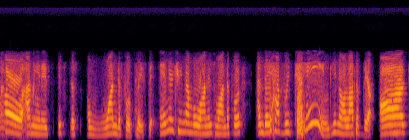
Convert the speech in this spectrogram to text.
Oh, I mean it's it's just a wonderful place. The energy number one is wonderful and they have retained, you know, a lot of their art,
